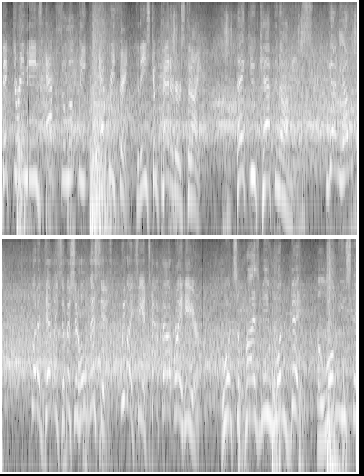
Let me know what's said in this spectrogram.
Victory means absolutely everything to these competitors tonight. Thank you, Captain Obvious. You got any other? What a deadly submission hold this is. We might see a tap out right here. It wouldn't surprise me one bit. The longer you stay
